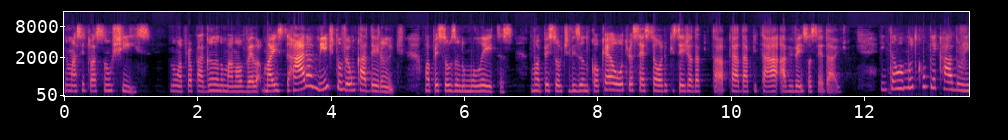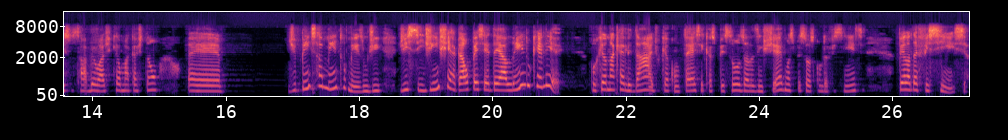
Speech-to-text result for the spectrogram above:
numa situação X, numa propaganda, numa novela, mas raramente tu vê um cadeirante, uma pessoa usando muletas, uma pessoa utilizando qualquer outro acessório que seja adaptar para adaptar a viver em sociedade. Então é muito complicado isso, sabe? Eu acho que é uma questão é, de pensamento mesmo, de, de, de enxergar o PCD além do que ele é. Porque na realidade o que acontece é que as pessoas elas enxergam as pessoas com deficiência pela deficiência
